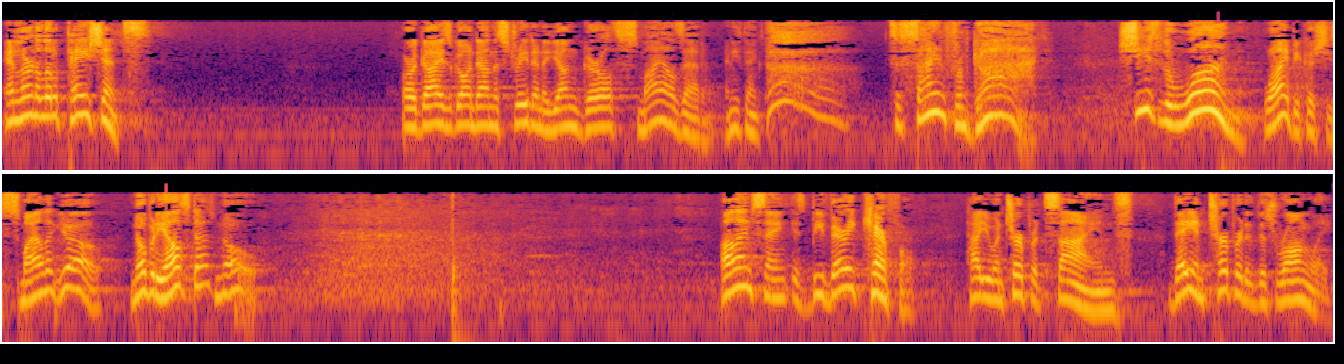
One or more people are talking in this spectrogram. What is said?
and learn a little patience. Or a guy is going down the street and a young girl smiles at him and he thinks, oh, It's a sign from God. She's the one. Why? Because she's smiling? Yo. Nobody else does? No. All I'm saying is be very careful how you interpret signs. They interpreted this wrongly.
